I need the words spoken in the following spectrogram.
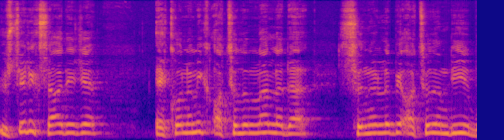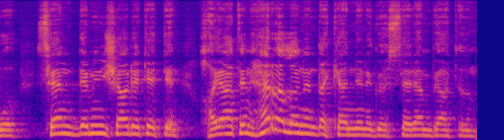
Üstelik sadece ekonomik atılımlarla da sınırlı bir atılım değil bu. Sen demin işaret ettin. Hayatın her alanında kendini gösteren bir atılım.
